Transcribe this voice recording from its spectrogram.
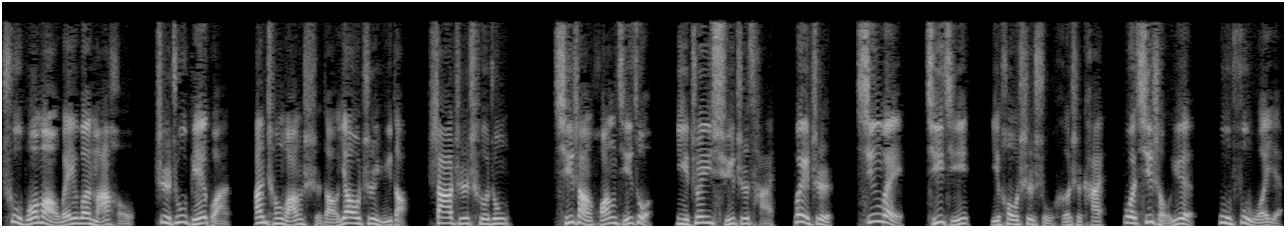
处伯茂为温麻侯，置诸别馆。安成王使到邀之于道，杀之车中。其上皇即坐，以追徐之才，谓至，兴魏急急。以后世属何时开？握其手曰：“勿负我也。”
